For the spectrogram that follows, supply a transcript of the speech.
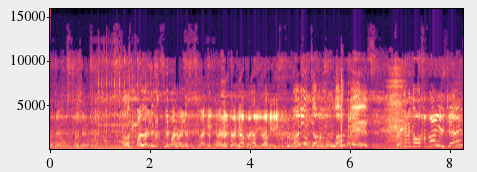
okay, okay. okay. Why do I listen to you? Why do I listen to you? I hate you, I hate you, I hate you, I hate you, I you. No, you don't. You love this. We're gonna go higher, Jen.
